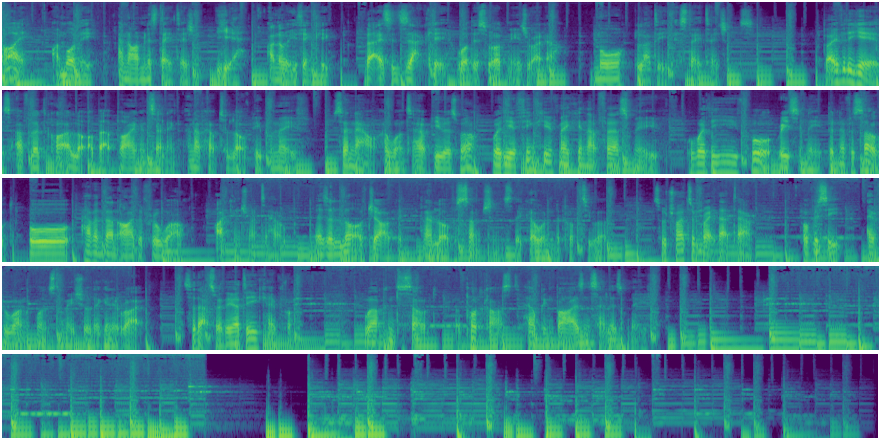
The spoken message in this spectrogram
Hi, I'm Ollie, and I'm an estate agent. Yeah, I know what you're thinking. That is exactly what this world needs right now. More bloody estate agents. But over the years, I've learned quite a lot about buying and selling, and I've helped a lot of people move. So now I want to help you as well. Whether you're thinking of making that first move, or whether you've bought recently but never sold, or haven't done either for a while, I can try to help. There's a lot of jargon and a lot of assumptions that go on in the property world, so we'll try to break that down. Obviously, everyone wants to make sure they get it right, so that's where the idea came from. Welcome to Sold, a podcast helping buyers and sellers move.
